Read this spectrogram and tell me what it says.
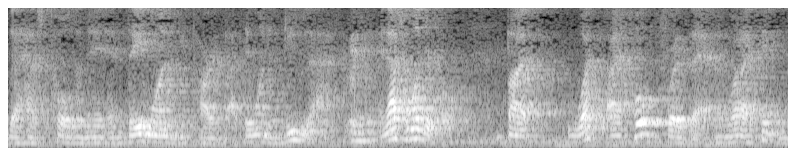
that has pulled them in, and they want to be part of that. They want to do that. Mhm. And that's wonderful. But what I hope for them, and what I think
